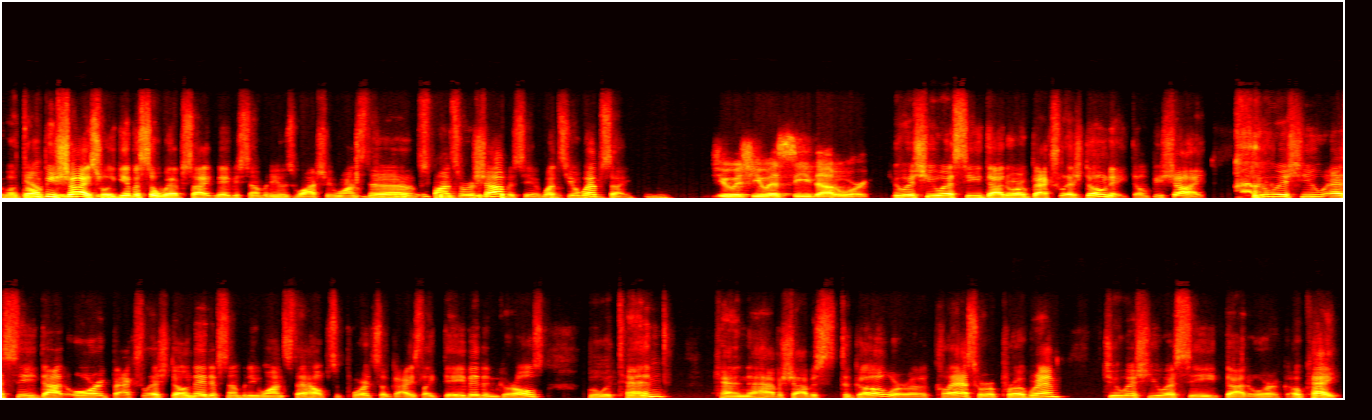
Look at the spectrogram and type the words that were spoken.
Well, don't know, be shy. So give us a website. Maybe somebody who's watching wants to sponsor a Shabbos here. What's your website? JewishUSC.org. JewishUSC.org backslash donate. Don't be shy. JewishUSC.org backslash donate if somebody wants to help support. So guys like David and girls who attend can have a Shabbos to go or a class or a program. JewishUSC.org. Okay.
